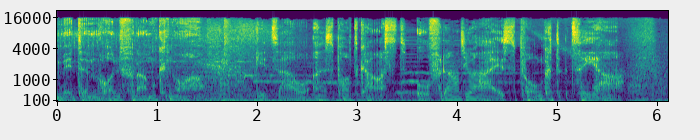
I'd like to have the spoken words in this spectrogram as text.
mit dem Wolfram Knorr gibt's auch als Podcast auf radioeis.ch.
